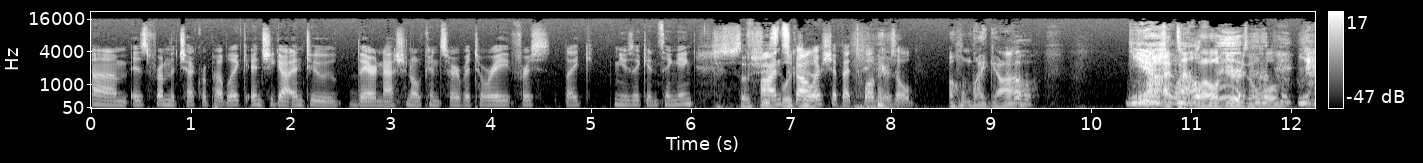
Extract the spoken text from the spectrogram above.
um, is from the Czech Republic, and she got into their national conservatory for like music and singing So she's on legit. scholarship at 12 years old. Oh my god. Oh. Yeah, At 12 years old. Yeah.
